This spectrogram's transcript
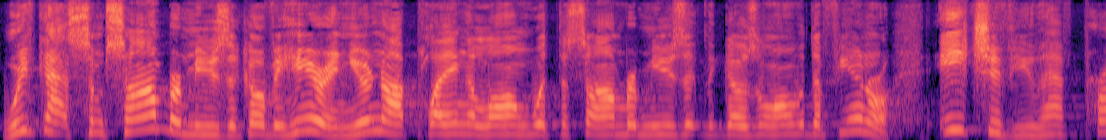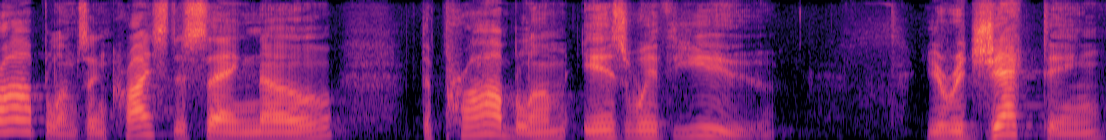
we've got some somber music over here, and you're not playing along with the somber music that goes along with the funeral. Each of you have problems. And Christ is saying, no, the problem is with you. You're rejecting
